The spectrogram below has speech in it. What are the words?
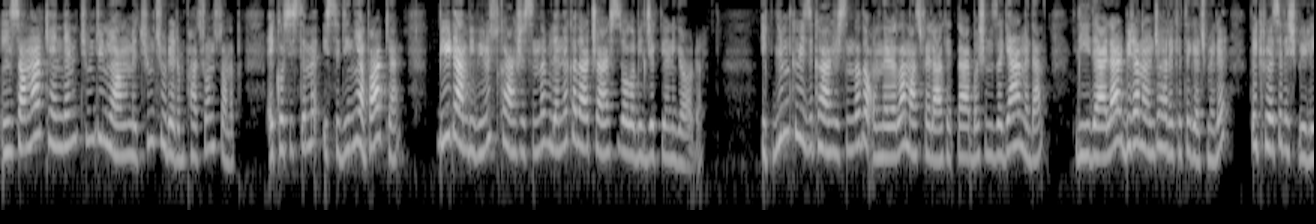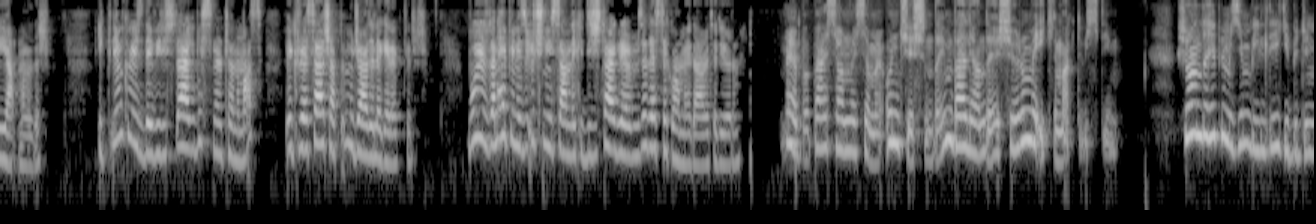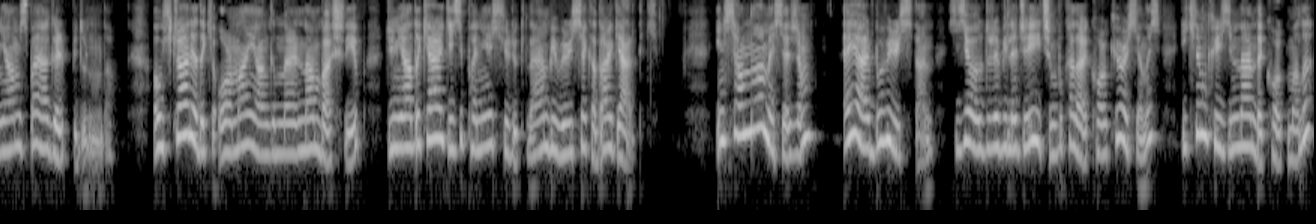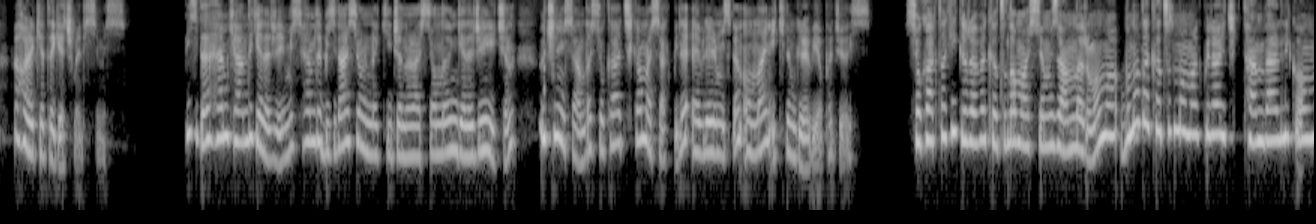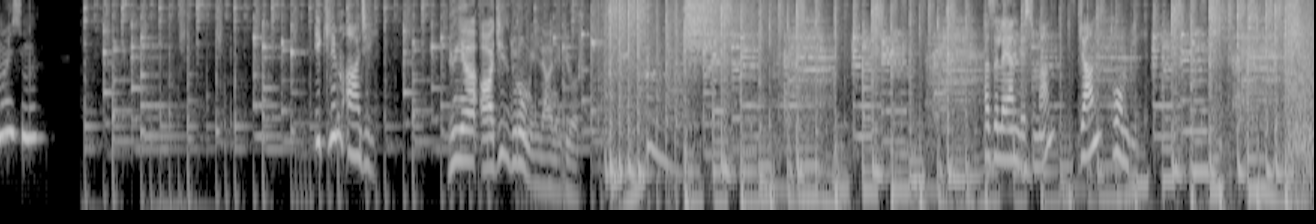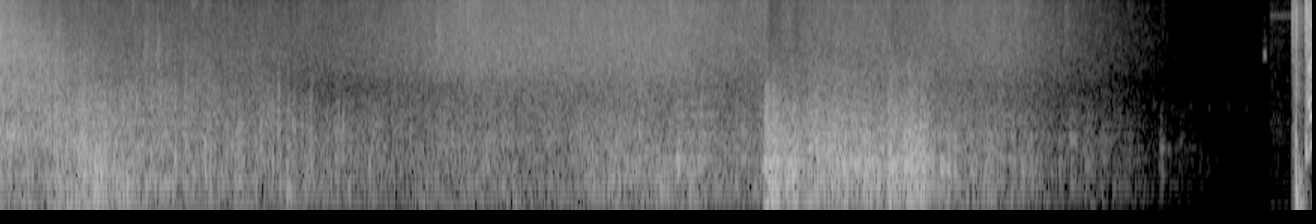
İnsanlar kendilerini tüm dünyanın ve tüm türlerin patronu sanıp ekosisteme istediğini yaparken birden bir virüs karşısında bile ne kadar çaresiz olabileceklerini gördü. İklim krizi karşısında da onarılamaz felaketler başımıza gelmeden liderler bir an önce harekete geçmeli ve küresel işbirliği yapmalıdır. İklim krizi de virüsler gibi sınır tanımaz ve küresel çapta mücadele gerektirir. Bu yüzden hepinizi 3 Nisan'daki dijital grevimize destek olmaya davet ediyorum. Merhaba ben Şamla Şamar. 13 yaşındayım. Dalyan'da yaşıyorum ve iklim aktivistiyim. Şu anda hepimizin bildiği gibi dünyamız bayağı garip bir durumda. Avustralya'daki orman yangınlarından başlayıp dünyadaki herkesi paniğe sürükleyen bir virüse kadar geldik. İnsanlığa mesajım eğer bu virüsten sizi öldürebileceği için bu kadar korkuyorsanız iklim krizinden de korkmalı ve harekete geçmelisiniz. Biz de hem kendi geleceğimiz hem de bizden sonraki jenerasyonların geleceği için 3 Nisan'da sokağa çıkamasak bile evlerimizden online iklim grevi yapacağız. Sokaktaki greve katılamazsanız anlarım ama buna da katılmamak birazcık tembellik olmaz mı? İklim acil. Dünya acil durum ilan ediyor. Hazırlayan ve sunan Can Tombil.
